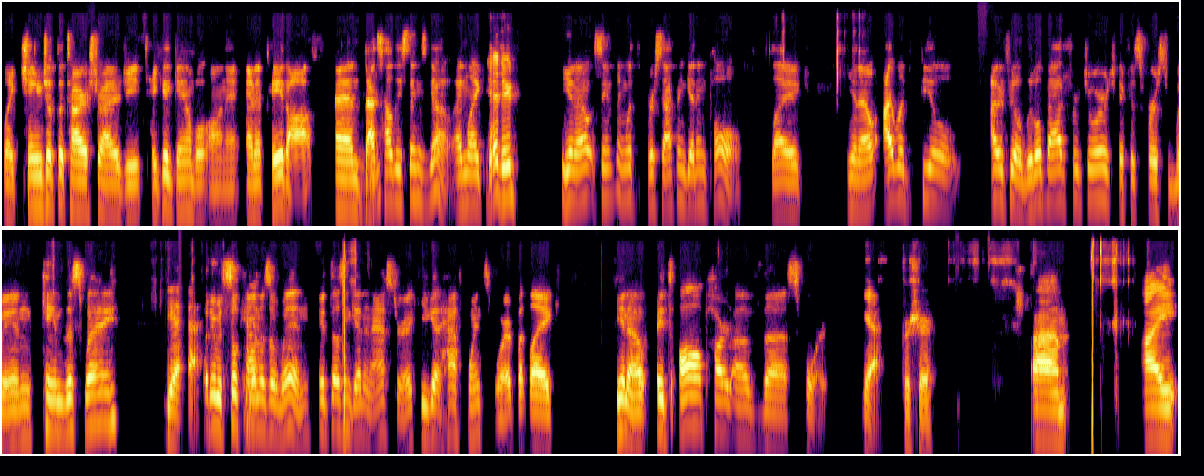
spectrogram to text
like change up the tire strategy, take a gamble on it, and it paid off. And Mhm. that's how these things go. And like, Yeah, dude. you know, same thing with Verstappen getting pole. Like, you know, I would feel I would feel a little bad for George if his first win came this way, Yeah. but it would still count Yeah. as a win. It doesn't get an asterisk. You get half points for it, but like, you know, it's all part of the sport. Yeah, for sure. Um, I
